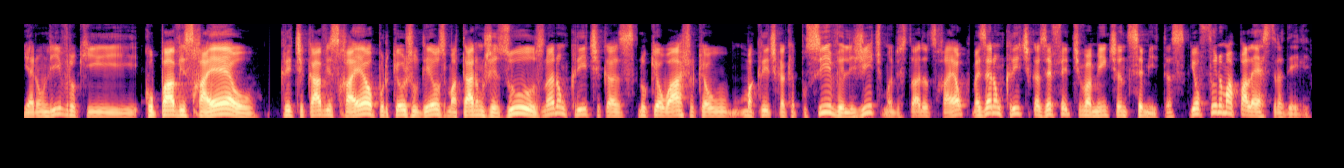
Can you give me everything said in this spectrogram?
E era um livro que culpava Israel criticava Israel porque os judeus mataram Jesus, não eram críticas no que eu acho que é uma crítica que é possível, legítima do Estado de Israel, mas eram críticas efetivamente antissemitas. E eu fui numa palestra dele.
